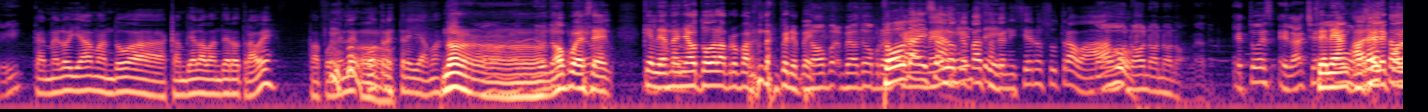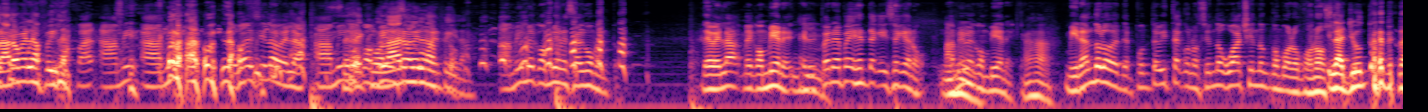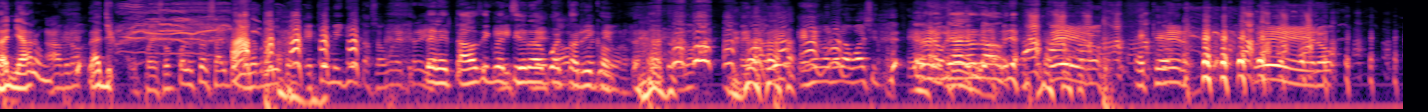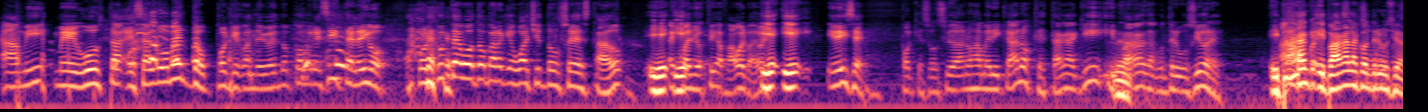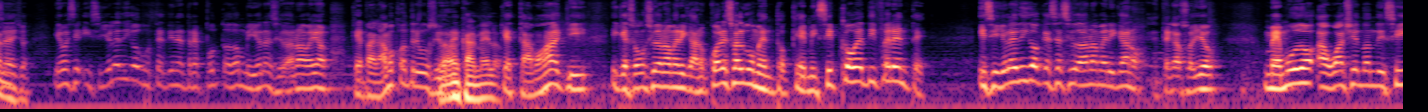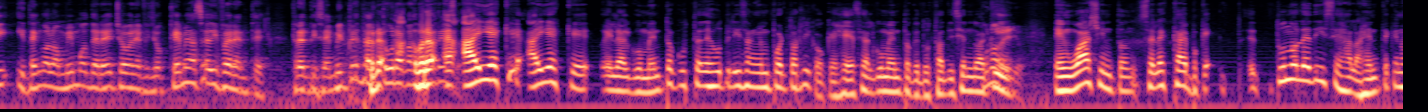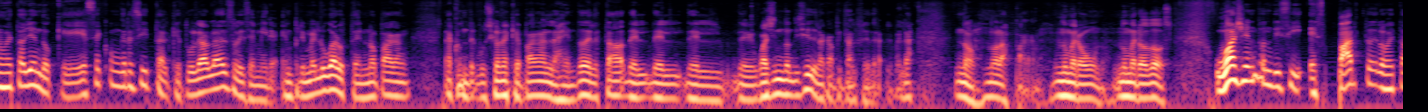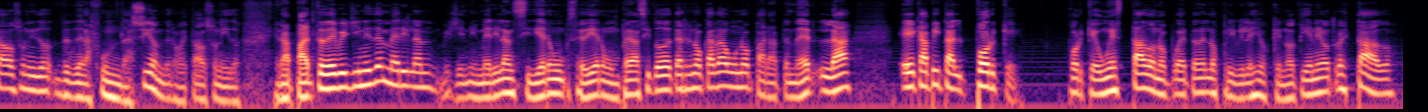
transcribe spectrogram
Sí. Carmelo ya mandó a cambiar la bandera otra vez para ponerle No. otra estrella más. No, no, no, no, no, no, Yo no, puede ser que le han No, dañado toda la propaganda al PNP. No, no tengo Toda problema. esa Carmelo, ¿qué gente- pasó? Que no hicieron su trabajo. No, no, no, no. Esto es el H. se le, han, Ahora se le colaron en la 50. fila. A mí, a mí, te voy a decir la verdad, a mí Se me le colaron en la argumento. A mí me conviene ese argumento. De verdad, me conviene. El PNP hay gente que dice que no. A mí me conviene. Ajá. Mirándolo desde el punto de vista conociendo Washington como lo conozco. Y las juntas te dañaron. Ah, pero- Las yu- pues son colector site, no te preocupes. Es que mis yuntas son una estrella. Del estado Y 51 sí, de Puerto Rico. 51. No, está bien, es en honor a Washington. Pero, la olla. pero, Es que- pero, a mí me gusta ese argumento porque cuando yo a un congresista le digo, ¿por qué usted votó para que Washington sea Estado? Y- el y- cual yo estoy a favor. Y, y, Y dice, porque son ciudadanos americanos que están aquí y No. pagan las contribuciones. y pagan, pues, y pagan las contribuciones. Y, decir, y si yo le digo que usted tiene 3.2 millones de ciudadanos americanos que pagamos contribuciones, Carmelo. que estamos aquí y que somos ciudadanos americanos, ¿cuál es su argumento? Que mi zip code es diferente. Y si yo le digo que ese ciudadano americano, en este caso yo, me mudo a Washington DC y tengo los mismos derechos y beneficios, ¿qué me hace diferente? 36 mil pies de Pero, altura ah, pero, ah, ahí es que ahí es que el argumento que ustedes utilizan en Puerto Rico, que es ese argumento que tú estás diciendo aquí, en Washington se les cae porque tú no le dices a la gente que nos está oyendo que ese congresista al que tú le hablas de eso le dice, mire, en primer lugar ustedes no pagan las contribuciones que pagan la gente del estado del, del, del- de Washington DC de la capital federal, ¿verdad? No, no las pagan. Número uno. Número dos. Washington DC es parte de los Estados Unidos desde la fundación de los Estados Unidos. Era parte de Virginia y de Maryland. Virginia y Maryland se dieron, se dieron un pedacito de terreno cada uno para tener la eh, capital. ¿Por qué? Porque un estado no puede tener los privilegios que no tiene otro estado.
